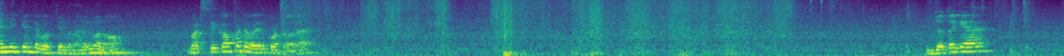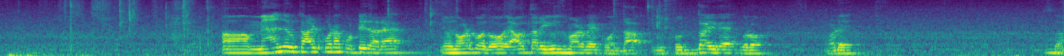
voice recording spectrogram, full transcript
ಏನಕ್ಕೆ ಅಂತ ಗೊತ್ತಿಲ್ಲ ನನಗೂ ಬಟ್ ಸಿಕ್ಕಾಪಟ್ಟೆ ವೈರ್ ಕೊಟ್ಟವ್ರೆ. ಜೊತೆಗೆ ಮ್ಯಾನ್ಯಲ್ ಕಾರ್ಡ್ ಕೂಡ ಕೊಟ್ಟಿದ್ದಾರೆ. ನೀವು ನೋಡ್ಬೋದು ಯಾವ ಥರ ಯೂಸ್ ಮಾಡಬೇಕು ಅಂತ. ಇಷ್ಟು ಉದ್ದ ಇದೆ ಗುರು. ನೋಡಿ. ಸೊ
